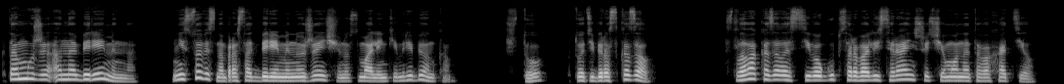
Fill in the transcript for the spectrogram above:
К тому же она беременна. Несовестно бросать беременную женщину с маленьким ребенком». «Что? Кто тебе рассказал?» Слова, казалось, с его губ сорвались раньше, чем он этого хотел.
